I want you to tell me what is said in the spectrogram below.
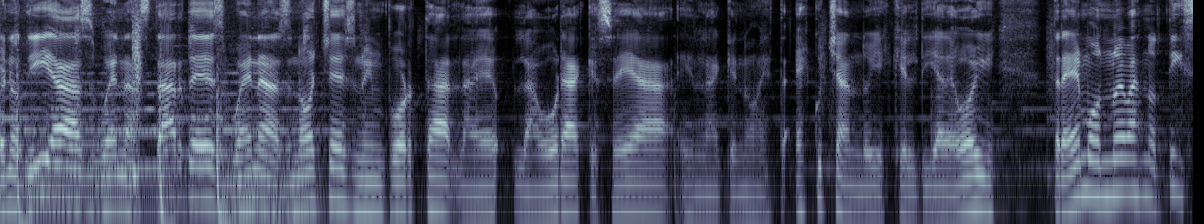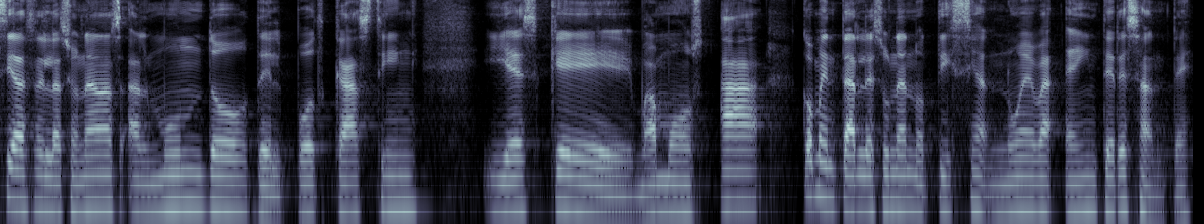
Buenos días, buenas tardes, buenas noches, no importa la, hora que sea en la que nos está escuchando. Y es que el día de hoy traemos nuevas noticias relacionadas al mundo del podcasting. Y es que vamos a comentarles una noticia nueva e interesante,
